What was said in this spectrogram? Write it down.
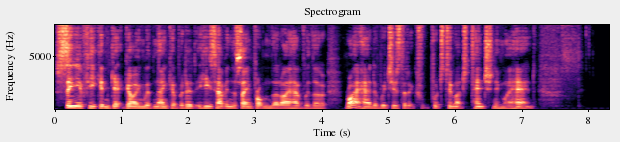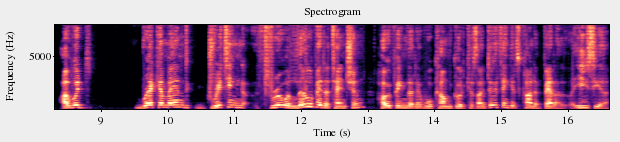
see if he can get going with an anchor, but it, he's having the same problem that I have with a right-handed, which is that it puts too much tension in my hand. I would recommend gritting through a little bit of tension hoping that it will come good because I do think it's kind of better, easier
